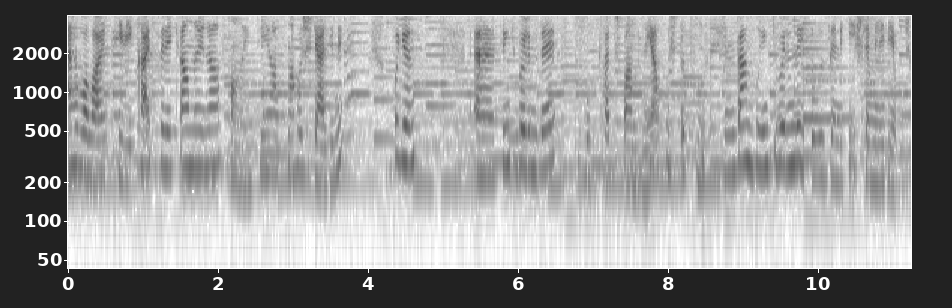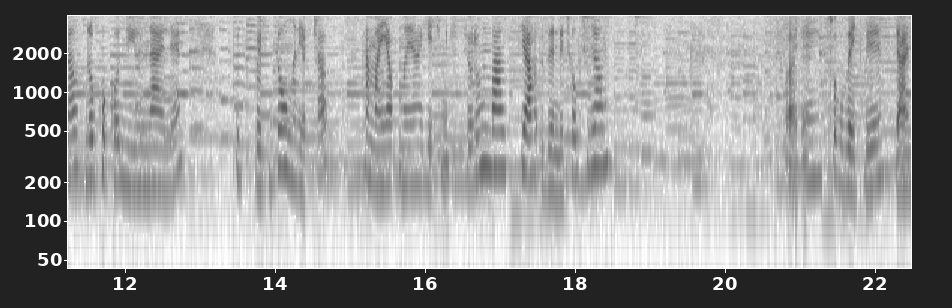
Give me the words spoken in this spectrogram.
Merhabalar TV Kayseri ekranlarına, Oyun Dünyası'na hoş geldiniz. Bugün e, dünkü bölümde bu saç bandını yapmıştık Tunus işinden. Bugünkü bölümde ise bu üzerindeki işlemeleri yapacağız. Rokoko düğümlerle. Bu bölümde onları yapacağız. Hemen yapmaya geçmek istiyorum. Ben siyah üzerinde çalışacağım. Böyle çok zevkli. Yani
